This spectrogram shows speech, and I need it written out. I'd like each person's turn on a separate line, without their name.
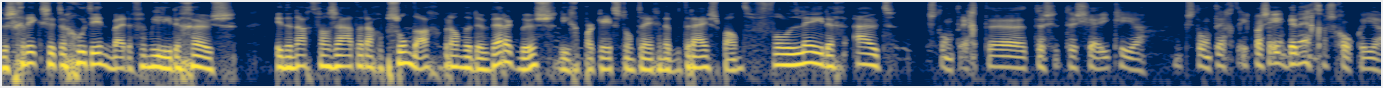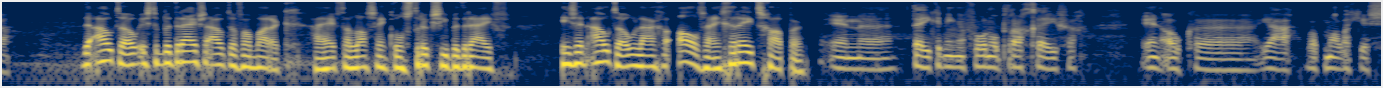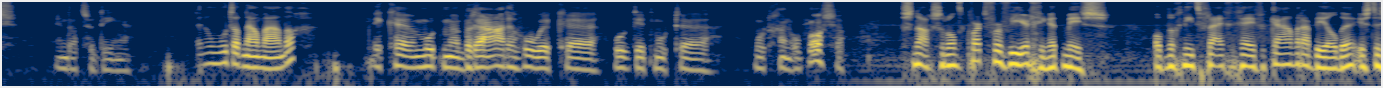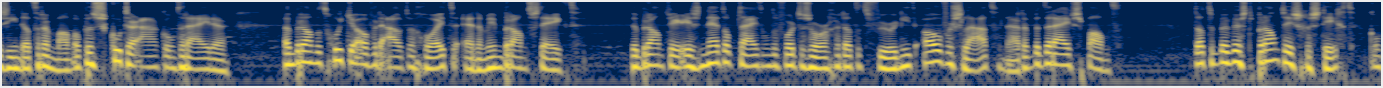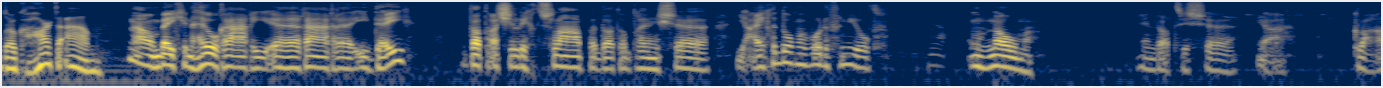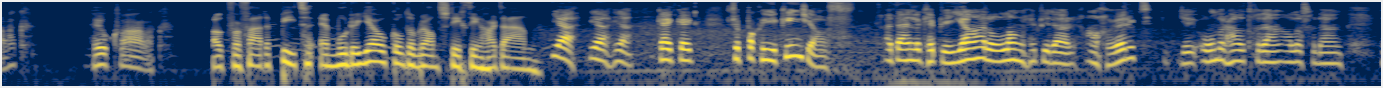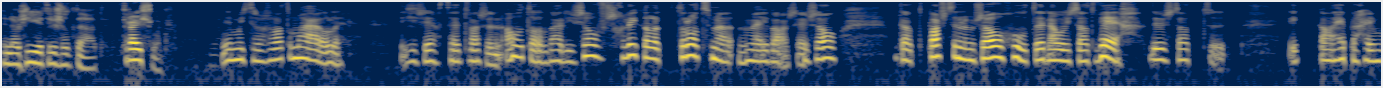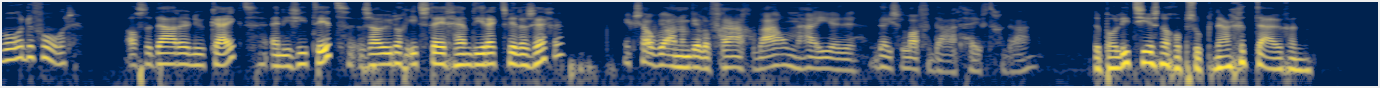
De schrik zit er goed in bij de familie De Geus. In de nacht van zaterdag op zondag brandde de werkbus, die geparkeerd stond tegen het bedrijfspand, volledig uit.
Ik stond echt uh, te, te shaken, ja. Ik, stond echt, ik was, ben echt geschrokken, ja.
De auto is de bedrijfsauto van Mark. Hij heeft een las- en constructiebedrijf. In zijn auto lagen al zijn gereedschappen.
En uh, tekeningen voor een opdrachtgever. En ook uh, ja, wat malletjes en dat soort dingen.
En hoe moet dat nou maandag?
Ik uh, moet me beraden hoe ik, hoe ik dit moet, moet gaan oplossen.
S'nachts rond kwart voor vier ging het mis. Op nog niet vrijgegeven camerabeelden is te zien dat er een man op een scooter aankomt rijden. Een brandend goedje over de auto gooit en hem in brand steekt. De brandweer is net op tijd om ervoor te zorgen dat het vuur niet overslaat naar het bedrijfspand. Dat er bewust brand is gesticht, komt ook hard aan.
Nou, een beetje een heel raar, uh, raar idee. Dat als je ligt te slapen, dat opeens uh, je eigendommen worden vernield. Ja. Ontnomen. En dat is, uh, ja, kwalijk. Heel kwalijk.
Ook voor vader Piet en moeder Jo komt de brandstichting hard aan.
Ja, ja, ja. Kijk, kijk, ze pakken je kindje af. Uiteindelijk heb je jarenlang heb je daar aan gewerkt. Je onderhoud gedaan, alles gedaan. En dan zie je het resultaat. Vreselijk.
Je moet er wat om huilen. Je zegt, het was een auto waar hij zo verschrikkelijk trots mee was. En zo, dat paste hem zo goed en nou is dat weg. Dus dat, ik heb er geen woorden voor.
Als de dader nu kijkt en die ziet dit, zou u nog iets tegen hem direct willen zeggen?
Ik zou aan hem willen vragen waarom hij deze laffe daad heeft gedaan.
De politie is nog op zoek naar getuigen.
